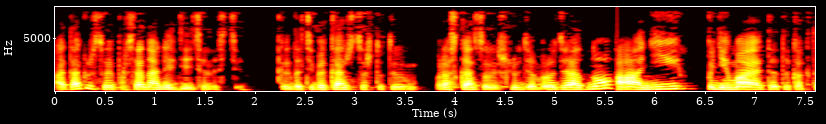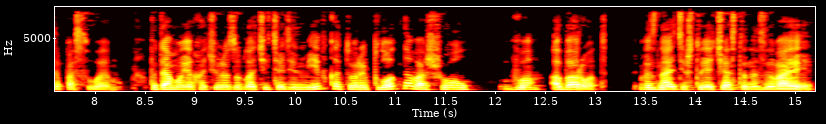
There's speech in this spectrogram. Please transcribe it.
а также в своей профессиональной деятельности. Когда тебе кажется, что ты рассказываешь людям вроде одно, а они понимают это как-то по-своему. Потому я хочу разоблачить один миф, который плотно вошел в оборот. Вы знаете, что я часто называю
